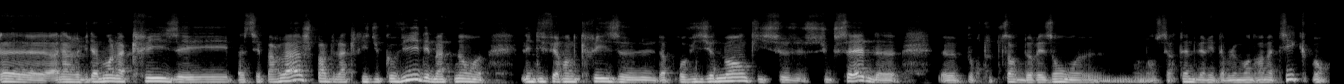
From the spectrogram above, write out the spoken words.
Euh, alors évidemment, la crise est passée par là. Je parle de la crise du Covid et maintenant euh, les différentes crises euh, d'approvisionnement qui se succèdent pour toutes sortes de raisons, dont certaines véritablement dramatiques. Bon.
